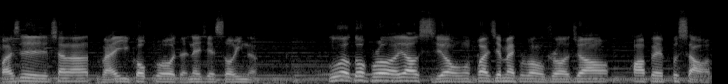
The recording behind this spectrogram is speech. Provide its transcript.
我还是相当满意 GoPro 的那些收音的。如果 GoPro 要使用外接麦克风的时候，就要花费不少。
